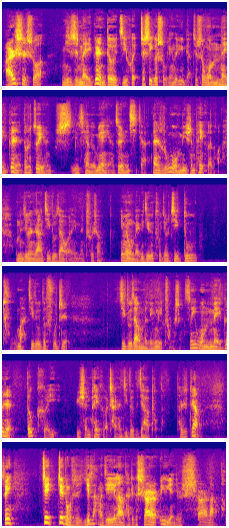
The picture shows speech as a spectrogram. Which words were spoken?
而是说你是每个人都有机会，这是一个属灵的预表，就是我们每个人都是罪人，有像刘面一样罪人起家的，但是如果我们与神配合的话，我们就能让基督在我们里面出生，因为我们每个基督徒就是基督徒嘛，基督的复制。基督在我们灵里重生，所以我们每个人都可以与神配合，产生基督的家谱的，它是这样的。所以这这种是一浪接一浪，它这个十二预言就是十二浪头，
